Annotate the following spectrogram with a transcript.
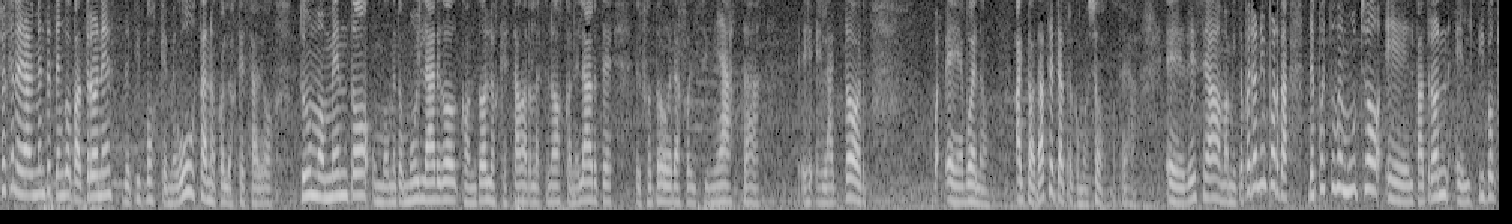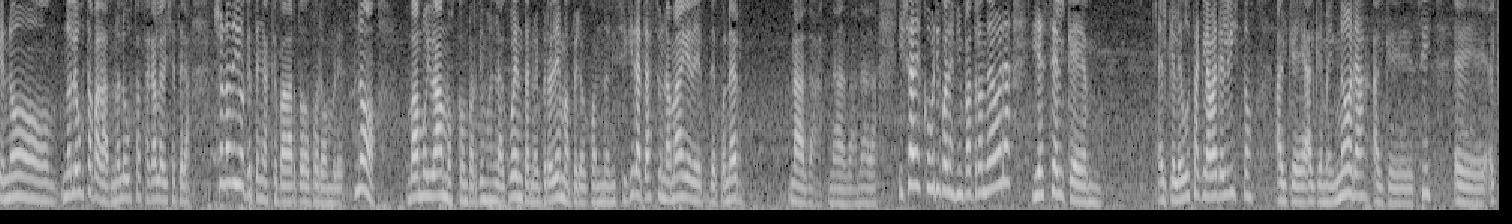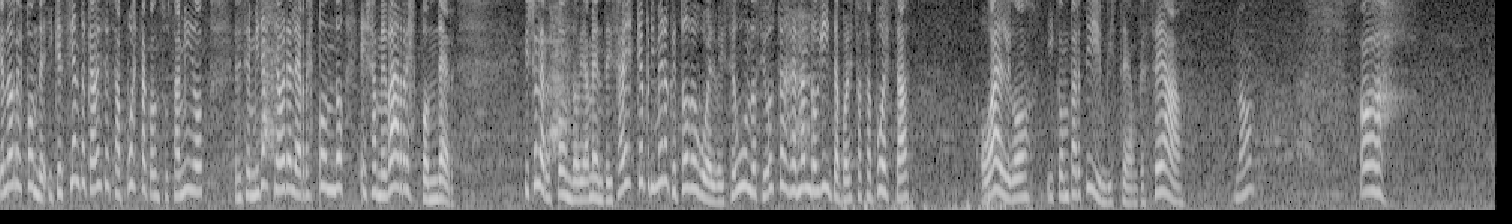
Yo generalmente tengo patrones de tipos que me gustan o con los que salgo. Tuve un momento, un momento muy largo con todos los que estaban relacionados con el arte, el fotógrafo, el cineasta, eh, el actor. Eh, bueno, actor, hace teatro como yo, o sea, eh, ah, mamita. Pero no importa, después tuve mucho el patrón, el tipo que no, no le gusta pagar, no le gusta sacar la billetera. Yo no digo que tengas que pagar todo por hombre, no, vamos y vamos, compartimos la cuenta, no hay problema, pero cuando ni siquiera te hace una mague de, poner nada, nada, nada. Y ya descubrí cuál es mi patrón de ahora y es el que el que le gusta clavar el visto, al que, al que me ignora, al que sí, eh, el que no responde y que siento que a veces apuesta con sus amigos y dice, mira, si ahora le respondo, ella me va a responder. Y yo le respondo, obviamente. Y sabes qué? Primero que todo vuelve. Y segundo, si vos estás ganando guita por estas apuestas, o algo y compartí, ¿viste? Aunque sea, ¿no? Oh.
